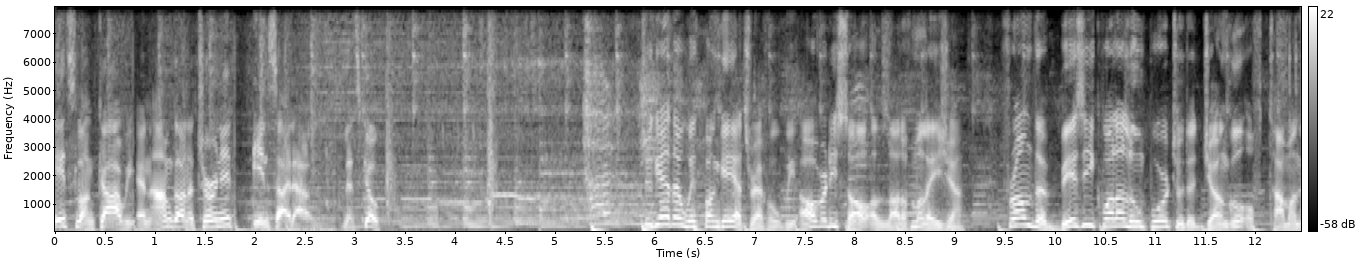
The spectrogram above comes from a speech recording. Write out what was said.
It's Langkawi and I'm gonna turn it inside out. Let's go! Together with Pangea Travel, we already saw a lot of Malaysia. From the busy Kuala Lumpur to the jungle of Taman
